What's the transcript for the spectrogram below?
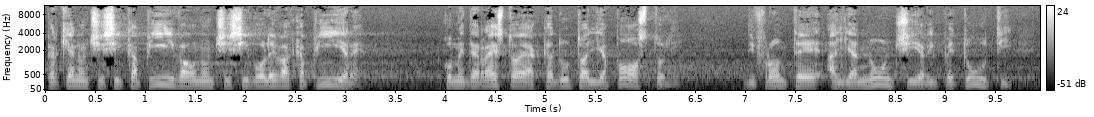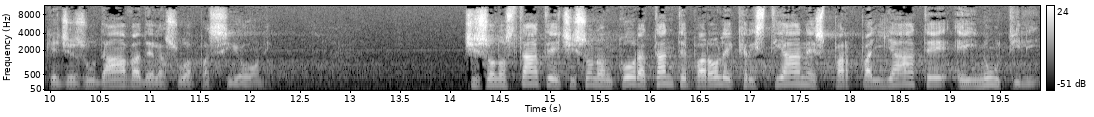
perché non ci si capiva o non ci si voleva capire, come del resto è accaduto agli Apostoli, di fronte agli annunci ripetuti che Gesù dava della sua passione. Ci sono state e ci sono ancora tante parole cristiane sparpagliate e inutili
